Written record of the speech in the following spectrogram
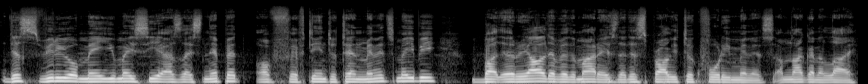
this video may you may see as a snippet of 15 to 10 minutes maybe, but the reality of the matter is that this probably took 40 minutes. I'm not gonna lie.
